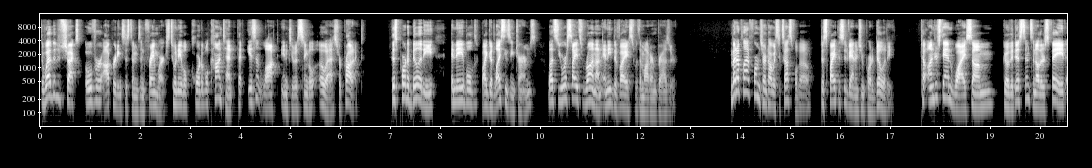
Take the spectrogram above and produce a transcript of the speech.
the web abstracts over operating systems and frameworks to enable portable content that isn't locked into a single OS or product. This portability, enabled by good licensing terms, lets your sites run on any device with a modern browser. Meta platforms aren't always successful, though, despite this advantage in portability. To understand why some go the distance and others fade,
